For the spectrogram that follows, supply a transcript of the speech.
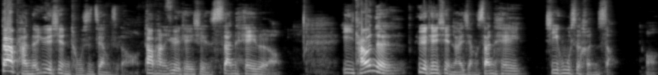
大盘的月线图是这样子的哦，大盘的月 K 线三黑的哦。以台湾的月 K 线来讲，三黑几乎是很少哦，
